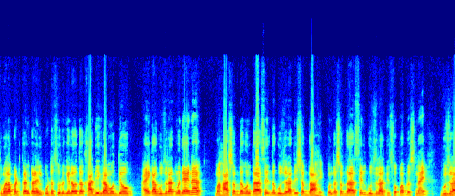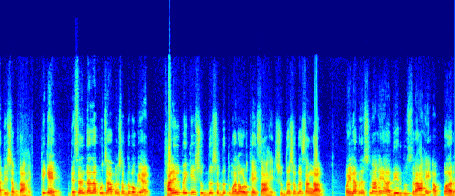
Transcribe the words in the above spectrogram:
तुम्हाला पटकन कळेल कुठं सुरू केलं होतं? खादी ग्रामोद्योग? आहे का? गुजरातमध्ये आहे ना? मग हा शब्द कोणता असेल? तर गुजराती शब्द आहे. कोणता शब्द असेल? गुजराती. सोपा प्रश्न आहे. गुजराती शब्द आहे. ठीक आहे? त्याच्यानंतर आता पुढचा आपण शब्द बघूया. खालीलपैकी शुद्ध शब्द तुम्हाला ओळखायचा आहे. शुद्ध शब्द सांगा. पहिला प्रश्न आहे अधीर दुसरा आहे अप्पर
